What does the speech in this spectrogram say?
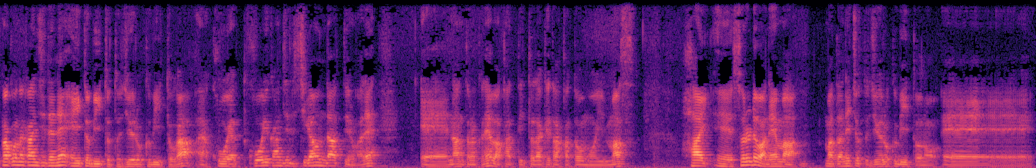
まあこんな感じでね、8ビートと16ビートが、こうやって、こういう感じで違うんだっていうのがね、えー、なんとなくね、分かっていただけたかと思います。はい、えー、それではね、まあ、またね、ちょっと16ビートの、え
